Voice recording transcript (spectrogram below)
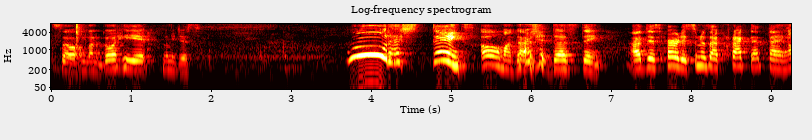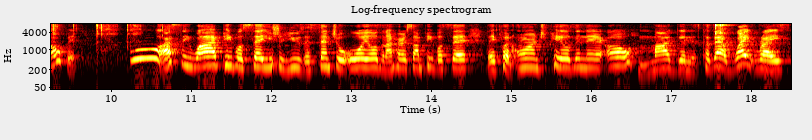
So I'm gonna go ahead, let me just, woo, that stinks. Oh my gosh, it does stink. I just heard as soon as I cracked that thing open. Woo, I see why people say you should use essential oils. And I heard some people say they put orange peels in there. Oh my goodness. Because that white rice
